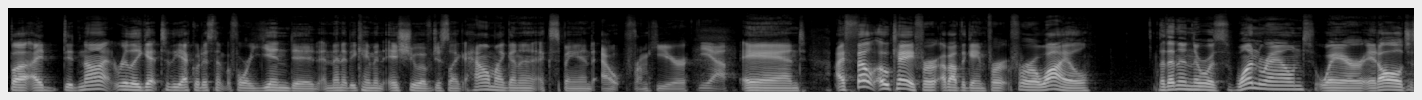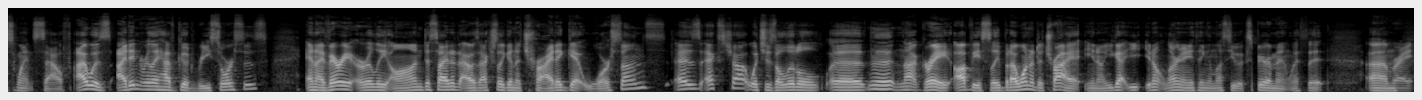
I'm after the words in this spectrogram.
but I did not really get to the equidistant before Yin did, and then it became an issue of just like how am I gonna expand out from here? Yeah. And I felt okay for about the game for for a while, but then, then there was one round where it all just went south. I was I didn't really have good resources, and I very early on decided I was actually going to try to get War Suns as Xxcha, which is a little uh, eh, not great, obviously, but I wanted to try it. You know, you got you, you don't learn anything unless you experiment with it. Um, Right.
